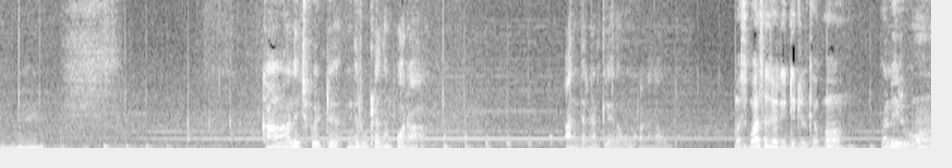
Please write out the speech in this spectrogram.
ம், காலேஜ் போயிட்டு இந்த ரூட்டில் தான் போகிறா அந்த நேரத்தில் ஏதோ ஒன்று பண்ணால் தான் உண்டு. நம்ம சுபாஷை சொல்லி டீட்டெயில் கேட்போம் பண்ணிடுவோம்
